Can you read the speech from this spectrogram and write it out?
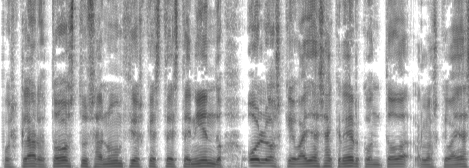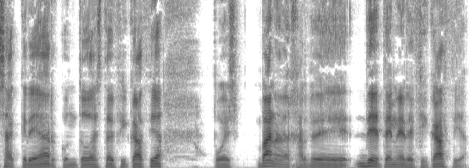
pues claro, todos tus anuncios que estés teniendo o los que vayas a creer con toda, los que vayas a crear con toda esta eficacia, pues van a dejar de, tener eficacia.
